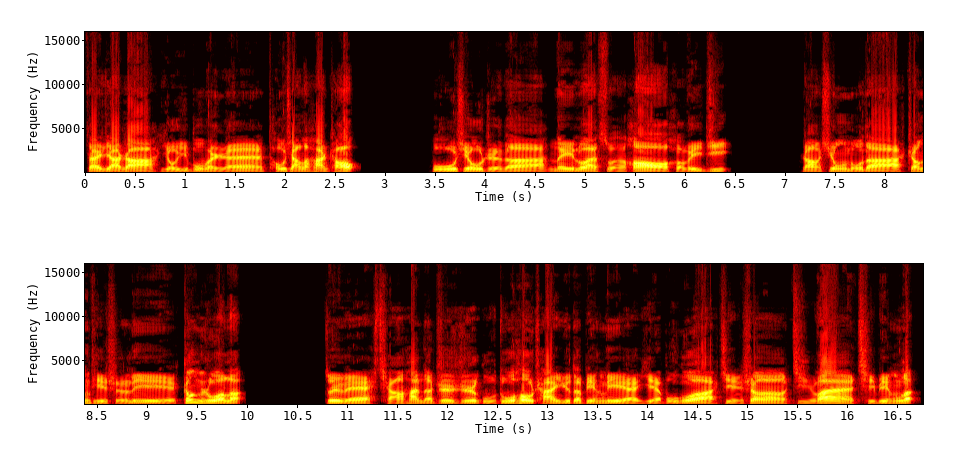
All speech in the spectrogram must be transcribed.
再加上有一部分人投降了汉朝，无休止的内乱损耗和危机。让匈奴的整体实力更弱了。最为强悍的郅支古都后单于的兵力也不过仅剩几万骑兵了，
